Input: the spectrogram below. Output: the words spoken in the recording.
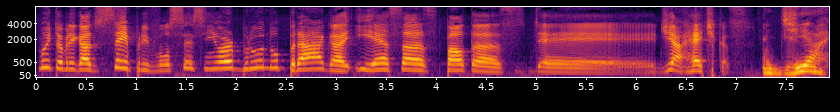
Muito obrigado sempre, você, senhor Bruno Braga, e essas pautas é, diarréticas. Diarréticas.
